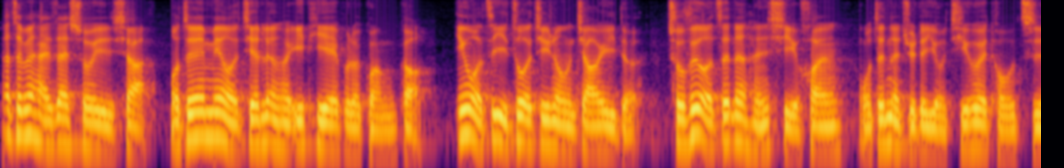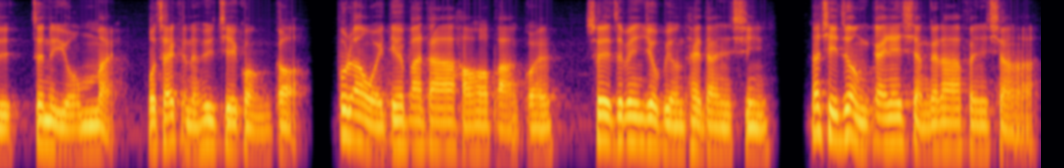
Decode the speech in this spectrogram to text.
那这边还再说一下，我这边没有接任何 ETF 的广告，因为我自己做金融交易的，除非我真的很喜欢，我真的觉得有机会投资，真的有买，我才可能会接广告，不然我一定会帮大家好好把关，所以这边就不用太担心。那其实这种概念想跟大家分享啊，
